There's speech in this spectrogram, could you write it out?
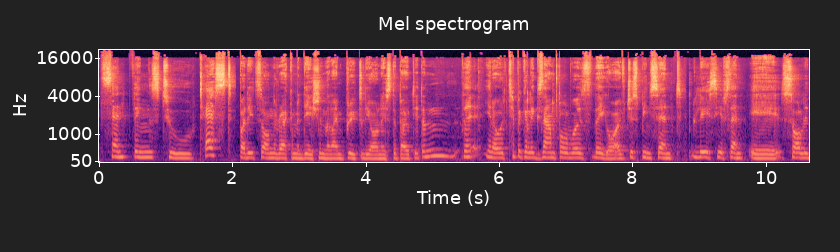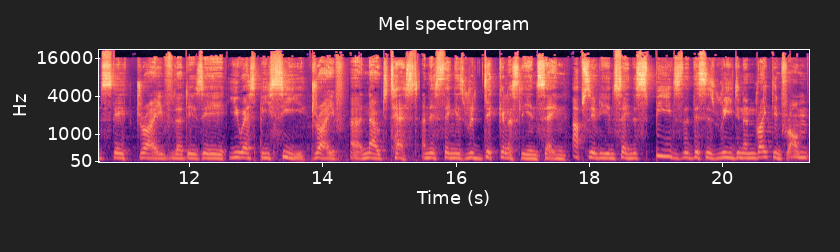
sent things to test, but it's on the recommendation that I'm brutally honest about it. And the, you know, a typical example was there you go. I've just been sent. LaCie have sent a solid state drive that is a USB C drive uh, now to test, and this thing is ridiculously insane, absolutely insane. The speeds that this is reading and writing from,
